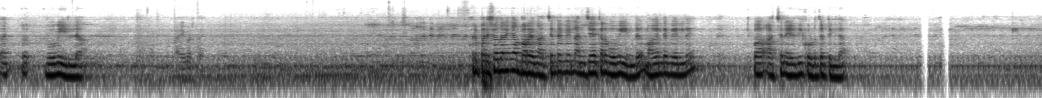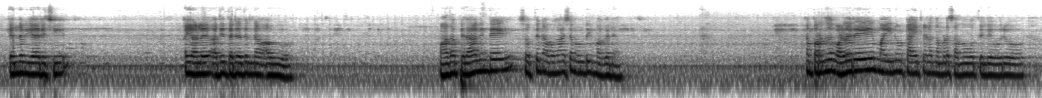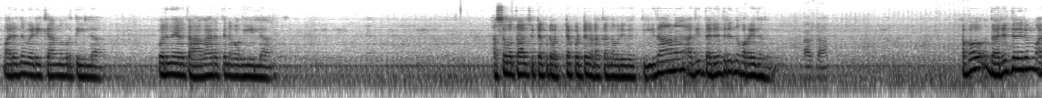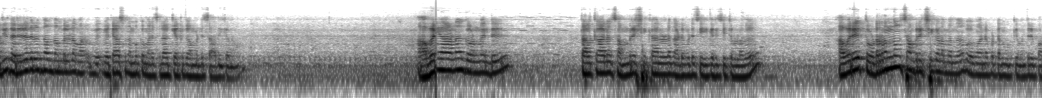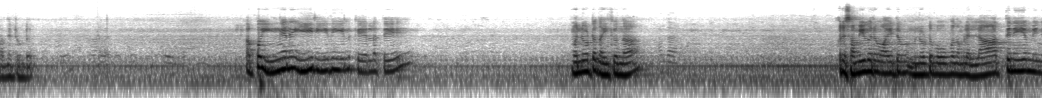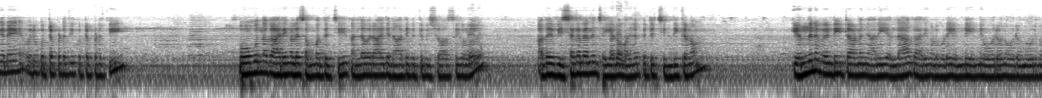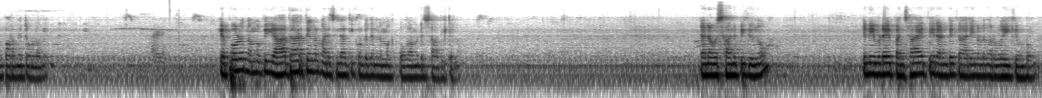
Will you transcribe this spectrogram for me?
ഭൂമി ഒരു പരിശോധന ഞാൻ പറയുന്നു. അച്ഛന്റെ പേരിൽ അഞ്ചേക്കർ ഭൂമിയുണ്ട്. മകന്റെ പേരിൽ ഇപ്പോൾ അച്ഛൻ എഴുതി കൊടുത്തിട്ടില്ല. എന്ന് വിചാരിച്ച് അയാൾ അതിദരിദ്രനാവുമോ മാതാപിതാവിന്റെ സ്വത്തിന് അവകാശമുണ്ട് ഈ മകന്. ഞാൻ പറഞ്ഞത് വളരെ മൈന്യൂട്ടായിട്ടുള്ള നമ്മുടെ സമൂഹത്തിൽ ഒരു മരുന്ന് മേടിക്കാൻ നിവൃത്തിയില്ല. ഒരു നേരത്തെ ആഹാരത്തിന് വകയില്ല. അസുഖത്താൽ ചുറ്റപ്പെട്ട് ഒറ്റപ്പെട്ട് കിടക്കുന്ന ഒരു വ്യക്തി. ഇതാണ് അതിദരിദ്രെന്ന് പറയുന്നത്. അപ്പോൾ ദരിദ്രരും അതിദരിദ്രരും തമ്മിലുള്ള വ്യത്യാസം നമുക്ക് മനസ്സിലാക്കിയെടുക്കാൻ വേണ്ടി സാധിക്കണം. അവരെയാണ് ഗവൺമെന്റ് തൽക്കാലം സംരക്ഷിക്കാനുള്ള നടപടി സ്വീകരിച്ചിട്ടുള്ളത്. അവരെ തുടർന്നും സംരക്ഷിക്കണമെന്ന് ബഹുമാനപ്പെട്ട മുഖ്യമന്ത്രി പറഞ്ഞിട്ടുണ്ട്. അപ്പോൾ ഇങ്ങനെ ഈ രീതിയിൽ കേരളത്തെ മുന്നോട്ട് നയിക്കുന്ന ഒരു സമീപനമായിട്ട് മുന്നോട്ട് പോകുമ്പോൾ നമ്മൾ എല്ലാത്തിനെയും ഇങ്ങനെ ഒരു കുറ്റപ്പെടുത്തി കുറ്റപ്പെടുത്തി പോകുന്ന കാര്യങ്ങളെ സംബന്ധിച്ച് നല്ലവരായ ജനാധിപത്യ വിശ്വാസികൾ അത് വിശകലനം ചെയ്യണം അതിനെപ്പറ്റി ചിന്തിക്കണം. എന്നതിന് വേണ്ടിയിട്ടാണ് ഞാൻ ഈ എല്ലാ കാര്യങ്ങളും ഇവിടെ എണ്ണി എണ്ണി ഓരോന്ന് ഓരോന്ന് ഓരോന്ന് പറഞ്ഞിട്ടുള്ളത്. എപ്പോഴും നമുക്ക് യാഥാർത്ഥ്യങ്ങൾ മനസ്സിലാക്കിക്കൊണ്ട് തന്നെ നമുക്ക് പോകാൻ വേണ്ടി സാധിക്കണം. ഞാൻ അവസാനിപ്പിക്കുന്നു. ഇനി ഇവിടെ പഞ്ചായത്ത് രണ്ട് കാര്യങ്ങൾ നിർവഹിക്കുമ്പോൾ.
